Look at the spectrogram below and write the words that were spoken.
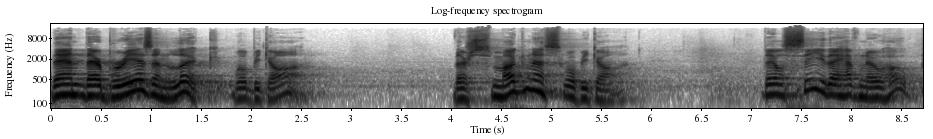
then their brazen look will be gone. Their smugness will be gone. They'll see they have no hope.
